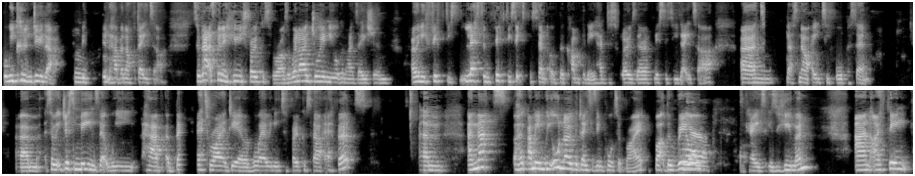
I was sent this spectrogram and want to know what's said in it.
but we couldn't do that. Mm. We didn't have enough data. So that's been a huge focus for us. And when I joined the organization, only 50, less than 56% of the company had disclosed their ethnicity data. Uh, mm. That's now 84%. Um, so it just means that we have a better idea of where we need to focus our efforts. Um, and that's, I mean, we all know the data is important, right? But the real yeah. case is human. And I think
